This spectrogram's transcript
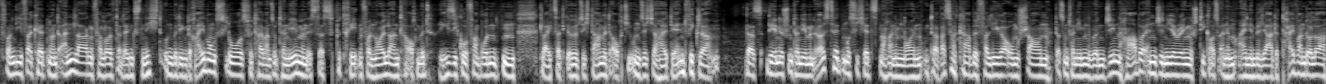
von Lieferketten und Anlagen verläuft allerdings nicht unbedingt reibungslos. Für Taiwans Unternehmen ist das Betreten von Neuland auch mit Risiko verbunden. Gleichzeitig erhöht sich damit auch die Unsicherheit der Entwickler. Das dänische Unternehmen Ørsted muss sich jetzt nach einem neuen Unterwasserkabelverleger umschauen. Das Unternehmen Wenjin Harbor Engineering stieg aus einem 1 Milliarde Taiwan-Dollar,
